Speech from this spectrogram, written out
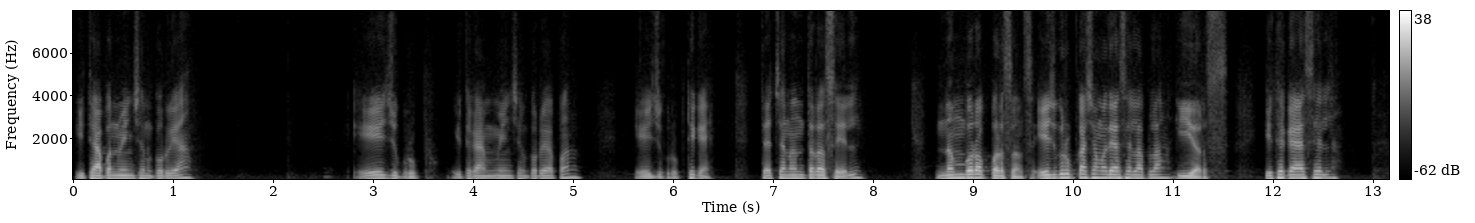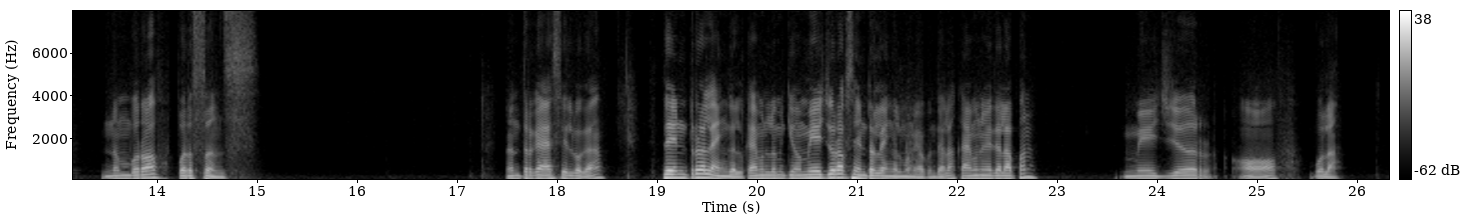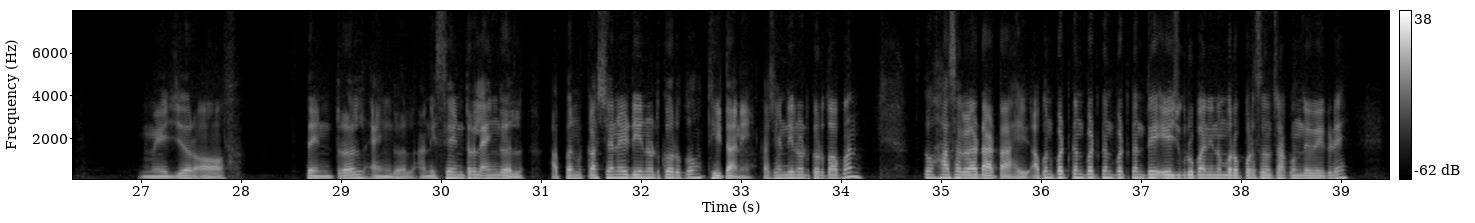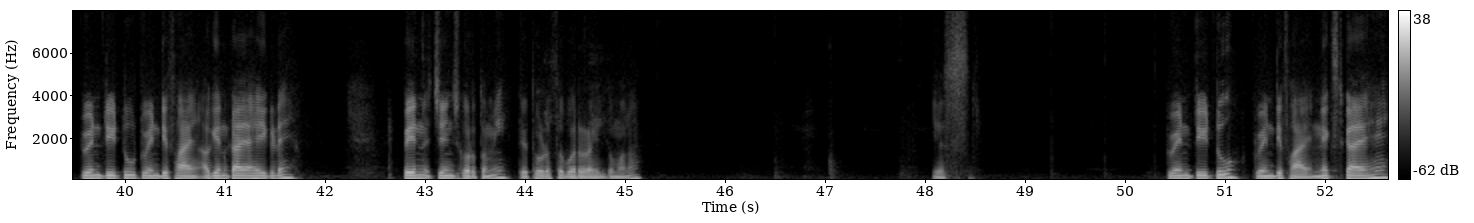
इथे आपण मेन्शन करूया. Age group. इथे काय मेन्शन करूया आपण? Age group. ठीक आहे? त्याच्यानंतर असेल number of persons age group कशामध्ये असेल आपला? इयर्स इथे काय असेल? नंबर ऑफ पर्सन्स नंतर काय असेल बघा? सेंट्रल अँगल काय म्हणलो मी? किंवा मेजर ऑफ सेंट्रल अँगल म्हणूया आपण त्याला. काय म्हणूया त्याला आपण? मेजर ऑफ बोला. मेजर ऑफ सेंट्रल अँगल आणि सेंट्रल अँगल आपण कशाने डिनोट करतो? थिटाने कशाने डिनोट करतो आपण? तो हा सगळा डाटा आहे. आपण पटकन पटकन पटकन ते एज ग्रुप आणि नंबर ऑफ पर्सन टाकून देऊ इकडे. Twenty to twenty five again काय आहे इकडे? पेन चेंज करतो मी. ते थोडंसं बरं राहील तुम्हाला. Yes twenty to twenty five next काय आहे?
